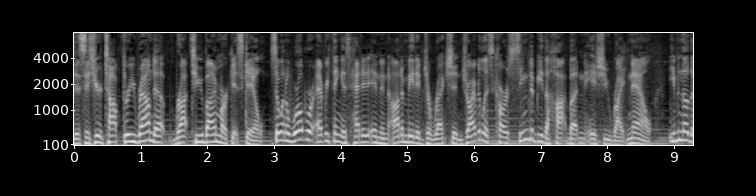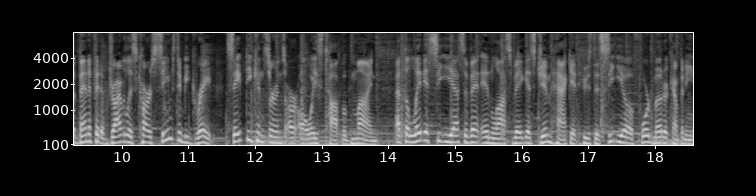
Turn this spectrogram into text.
This is your top three roundup brought to you by Market Scale. So, in a world where everything is headed in an automated direction, driverless cars seem to be the hot button issue right now. Even though the benefit of driverless cars seems to be great, safety concerns are always top of mind. At the latest CES event in Las Vegas, Jim Hackett, who's the CEO of Ford Motor Company,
